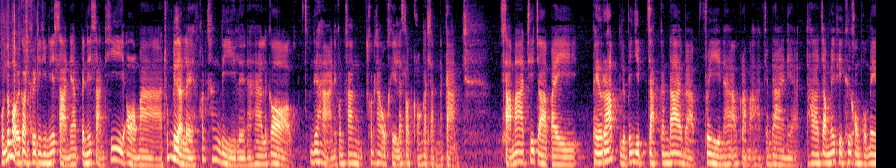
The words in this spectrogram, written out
ผมต้องบอกไว้ก่อนคือจริงๆนิตยสารเนี่ยเป็นนิตยสารที่ออกมาทุกเดือนเลยค่อนข้างดีเลยนะฮะแล้วก็เนื้อหาเนี่ยค่อนข้างค่อนข้างโอเค และสอดคล้องกับสถานการณ์ สามารถที่จะไปไปรับหรือไปหยิบจับกันได้แบบฟรีนะฮะเอากลับมาอ่านกันได้เนี่ยถ้าจำไม่ผิดคือของผมเอง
